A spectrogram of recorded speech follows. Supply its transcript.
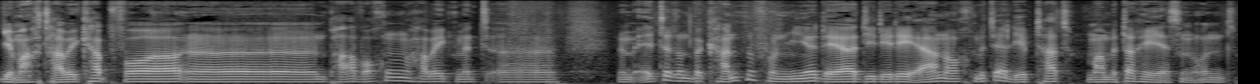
gemacht habe. Ich habe vor äh, ein paar Wochen habe ich mit äh, einem älteren Bekannten von mir, der die DDR noch miterlebt hat, mal Mittag gegessen und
